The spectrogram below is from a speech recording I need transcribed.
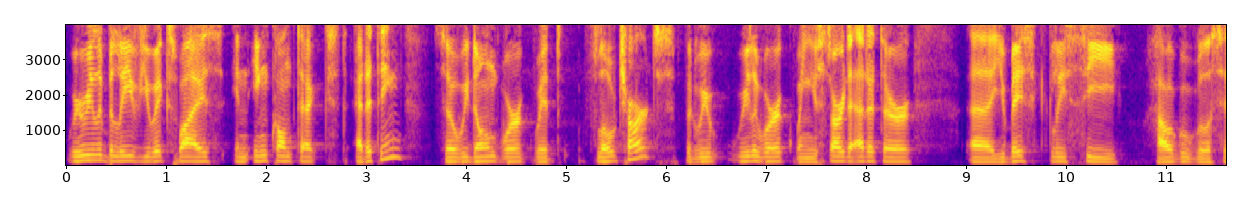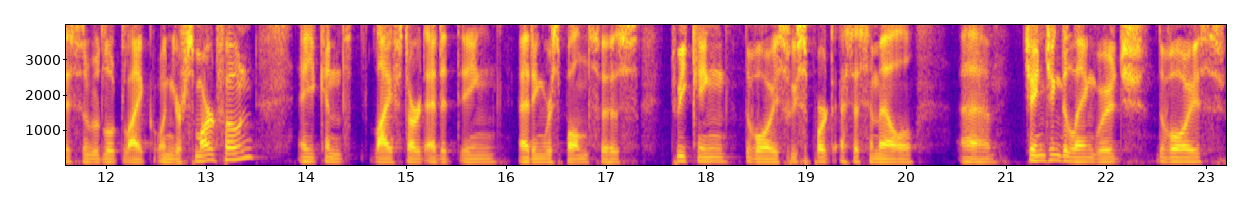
we really believe UX wise in in context editing. So we don't work with flowcharts, but we really work when you start the editor, uh, you basically see how Google Assistant would look like on your smartphone, and you can live start editing, adding responses, tweaking the voice. We support SSML, uh, changing the language, the voice.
